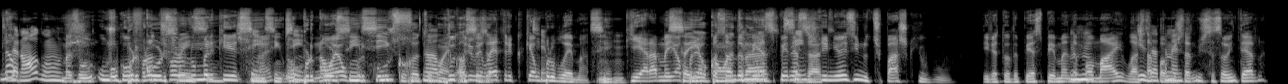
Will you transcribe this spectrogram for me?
tiveram alguns. Mas o- os O confrontos foram no. Marquês. Sim, não é? sim, sim. o percurso não é o em si percurso correu Não, tudo bem. do trio seja, elétrico que é um sim. problema. Sim. Que era a maior Saiu preocupação da PSP nessas exato. reuniões e no despacho que o diretor da PSP manda Uhum. para o MAI, lá está, para o Exatamente. Ministério da Administração Interna,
